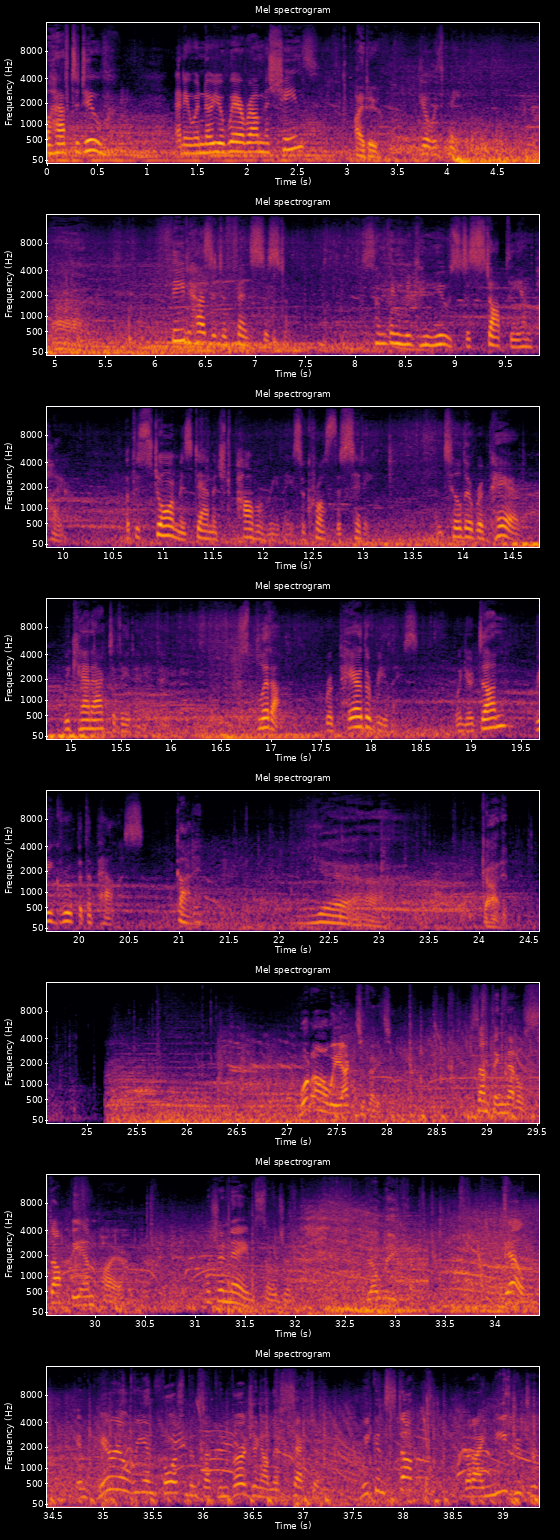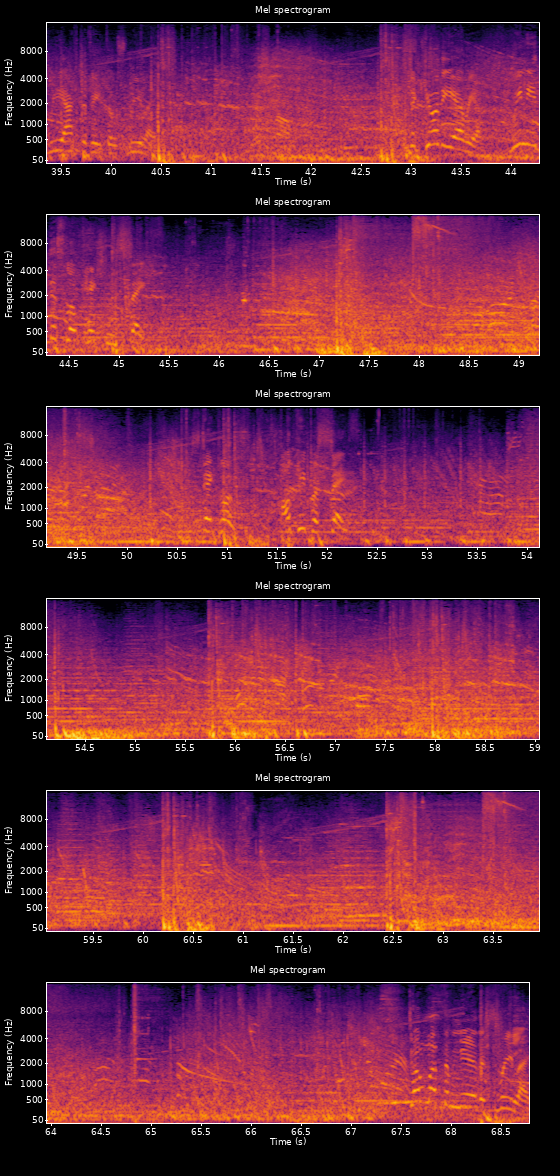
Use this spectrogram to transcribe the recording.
Guess we'll have to do. Anyone know your way around machines? I do. You're with me. Ah. Theed has a defense system. Something we can use to stop the Empire. But the storm has damaged power relays across the city. Until they're repaired, we can't activate anything. Split up. Repair the relays. When you're done, regroup at the palace. Got it? Yeah. Got it. What are we activating? Something that'll stop the Empire. What's your name, soldier? Del Meeko. Del, Imperial reinforcements are converging on this sector. We can stop them, but I need you to reactivate those relays. Yes, ma'am. Secure the area. We need this location safe. Stay close. I'll keep us safe. Don't let them near this relay.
